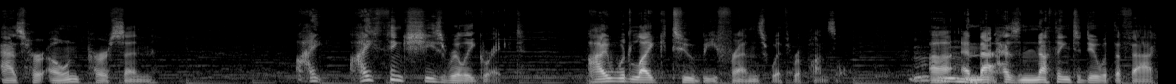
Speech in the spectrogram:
as her own person, I I think she's really great. I would like to be friends with Rapunzel. Uh, Mhm. and that has nothing to do with the fact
